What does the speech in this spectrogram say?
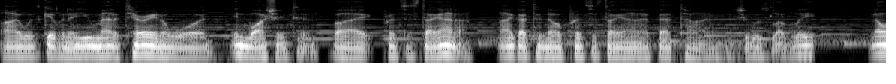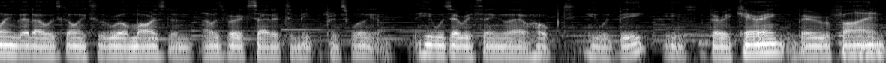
I was given a humanitarian award in Washington by Princess Diana. I got to know Princess Diana at that time. She was lovely. Knowing that I was going to the Royal Marsden, I was very excited to meet Prince William. He was everything that I hoped he would be. He's very caring, very refined,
